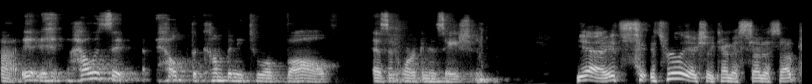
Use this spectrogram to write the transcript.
uh, it, how has it helped the company to evolve as an organization? Yeah, it's it's really actually kind of set us up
